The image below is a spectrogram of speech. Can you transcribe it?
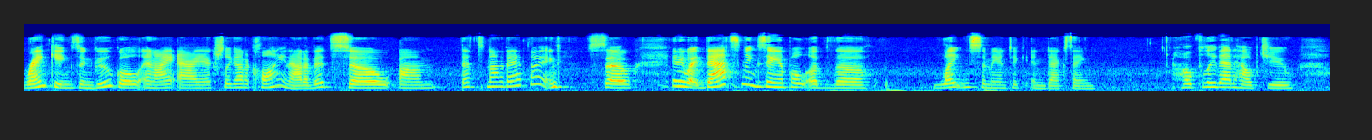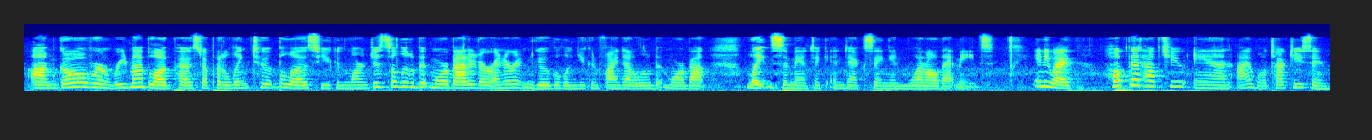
rankings in Google, and I, I actually got a client out of it, so um, that's not a bad thing. So, anyway, that's an example of the latent semantic indexing Hopefully that helped you. Um, go over and read my blog post. I'll put a link to it below so you can learn just a little bit more about it or enter it in Google and you can find out a little bit more about latent semantic indexing and what all that means. Anyway, hope that helped you and I will talk to you soon.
